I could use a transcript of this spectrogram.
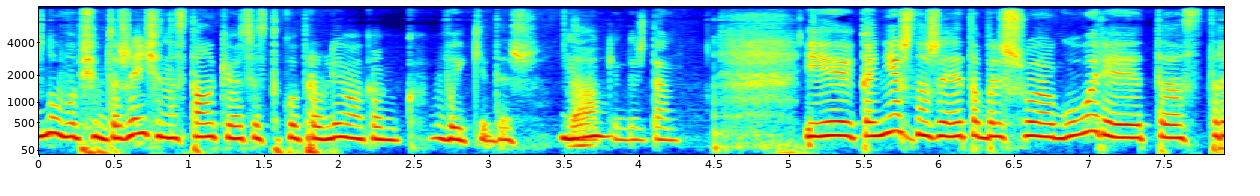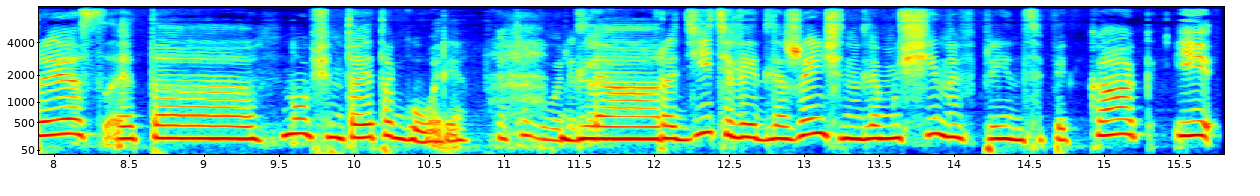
ну, в общем-то, женщины сталкиваются с такой проблемой, как выкидыш. Да? Выкидыш, да. И, конечно же, это большое горе, это стресс, это, ну, в общем-то, это горе Это горе, да. для родителей, для женщины, для мужчины, в принципе. Как и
